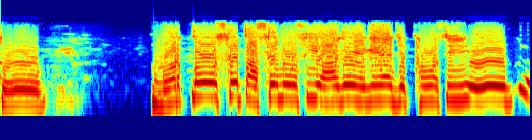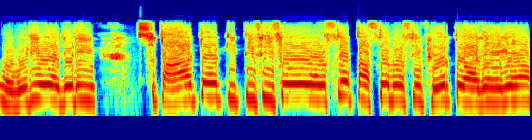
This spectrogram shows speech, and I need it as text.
ਸੋ ਮੁੜ ਤੋਂ ਉਸੇ ਪਾਸੇ ਨੂੰ ਅਸੀਂ ਆ ਗਏ ਹੈਗੇ ਆ ਜਿੱਥੋਂ ਅਸੀਂ ਇਹ ਵੀਡੀਓ ਹੈ ਜਿਹੜੀ ਸਟਾਰਟ ਕੀਤੀ ਸੀ, ਸੋ ਉਸੇ ਪਾਸੇ ਨੂੰ ਅਸੀਂ ਫੇਰ ਤੋਂ ਆ ਗਏ ਹੈਗੇ ਆ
